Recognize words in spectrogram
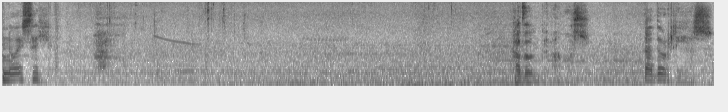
No es él. ¿A dónde vamos? A dos ríos.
